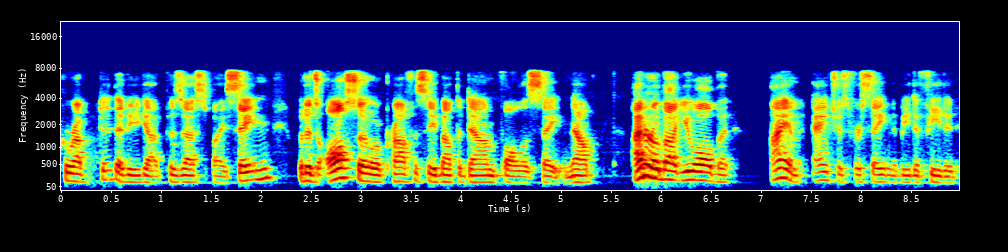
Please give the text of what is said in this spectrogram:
corrupted that he got possessed by Satan, but it's also a prophecy about the downfall of Satan. Now, I don't know about you all, but I am anxious for Satan to be defeated,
